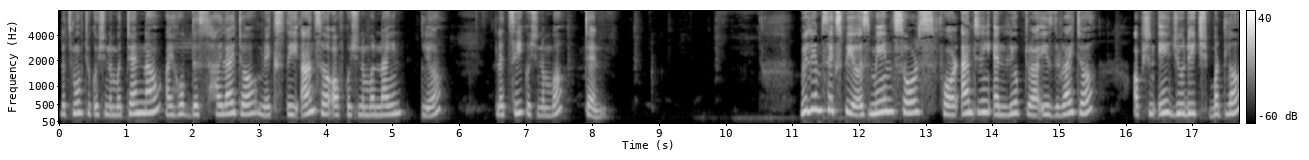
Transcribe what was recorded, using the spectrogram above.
let's move to question number 10 now. I hope this highlighter makes the answer of question number 9 clear. Let's see question number 10. William Shakespeare's main source for Antony and Cleopatra is the writer option A Judith Butler,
